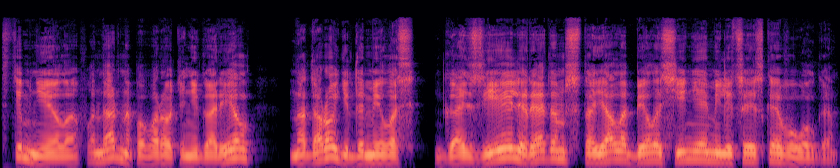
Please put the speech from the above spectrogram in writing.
Стемнело, фонарь на повороте не горел, на дороге дымилась «Газель», рядом стояла бело-синяя милицейская «Волга».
